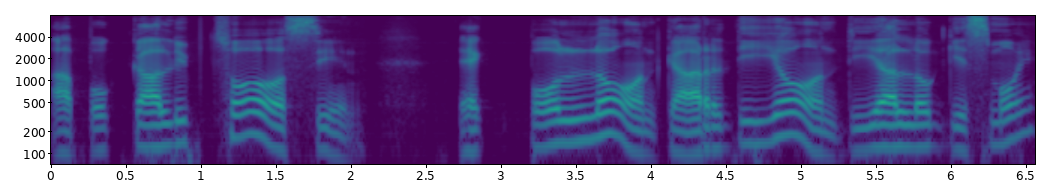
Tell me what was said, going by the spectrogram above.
apocalyptosin ek polon cardion dialogismoi.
